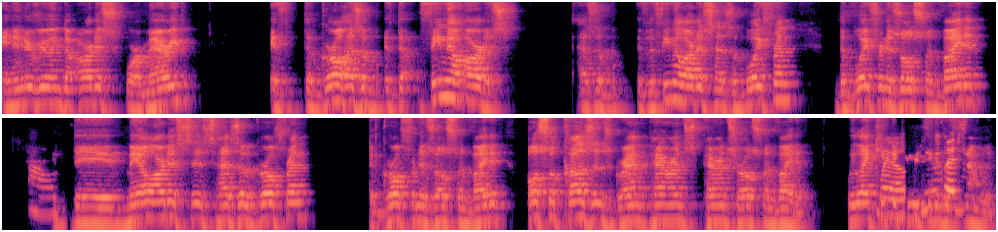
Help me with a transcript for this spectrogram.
in interviewing the artists who are married. If the girl has a, if the female artist has a, if the female artist has a boyfriend, the boyfriend is also invited. Oh. The male artist is, has a girlfriend. The girlfriend is also invited. Also, cousins, grandparents, parents are also invited. We like keeping well, everything in the family.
